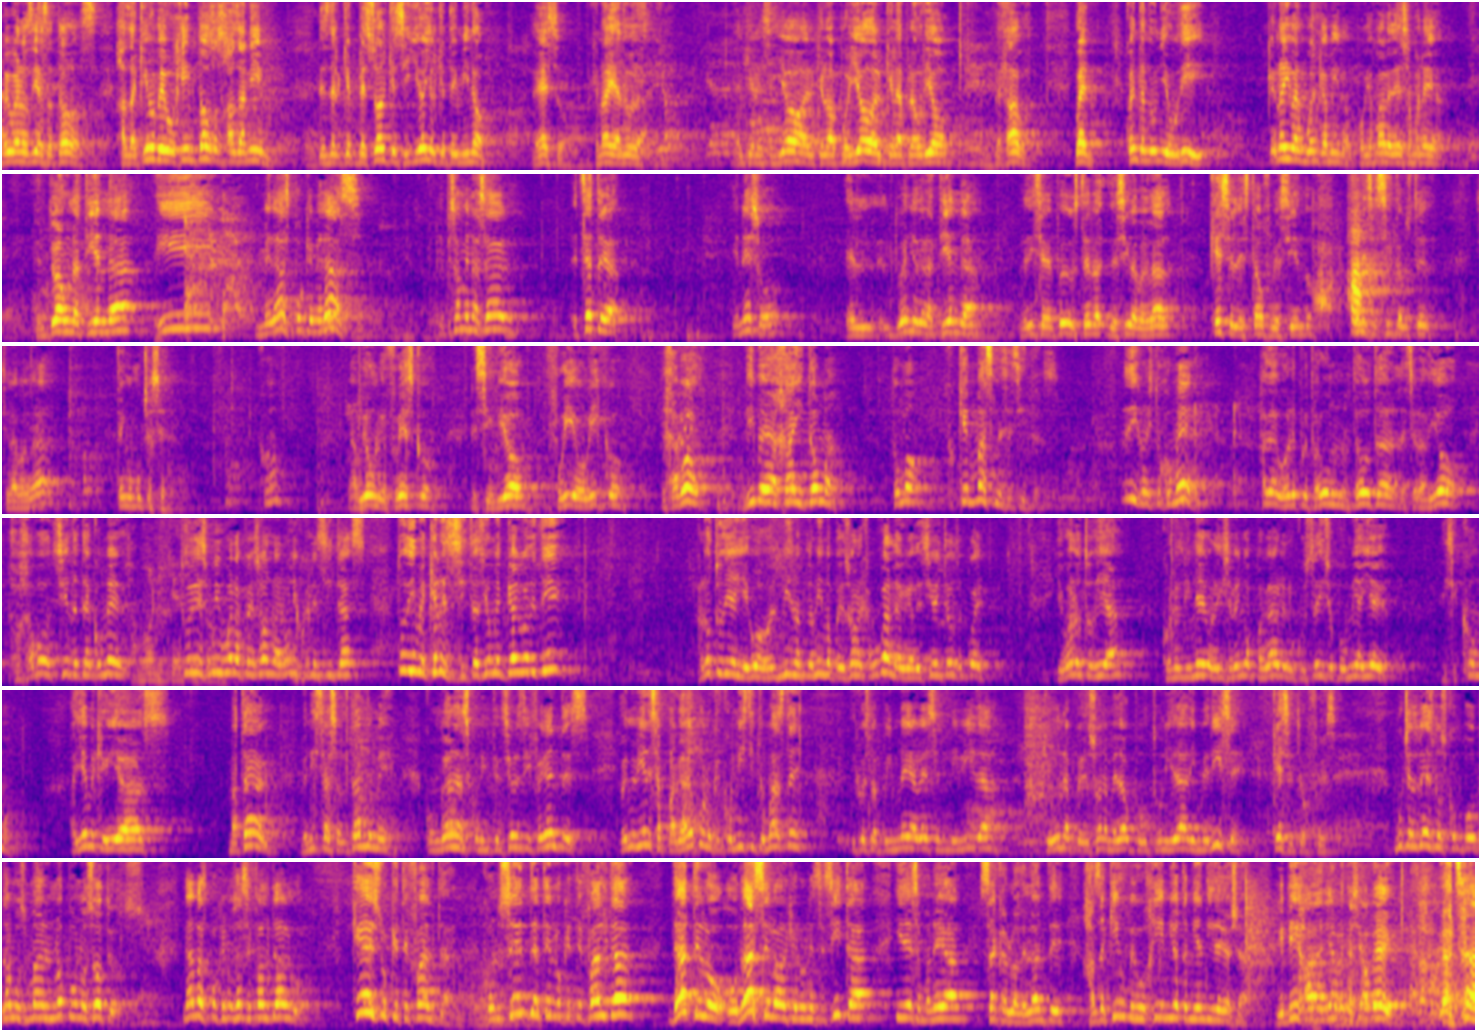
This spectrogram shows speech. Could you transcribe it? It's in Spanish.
Muy buenos días a todos. Hazakim Bebuchim, todos los Hazanim. Desde el que empezó, el que siguió y el que terminó. Eso, que no haya duda. El que le siguió, el que lo apoyó, el que le aplaudió. Bueno, cuentan de un yehudí que no iba en buen camino, por llamarle de esa manera. Entró a una tienda y me das porque me das. Empezó a amenazar, etcétera. Y en eso, el, el, dueño de la tienda le dice, ¿me puede usted decir la verdad? ¿Qué se le está ofreciendo? ¿Qué necesita usted? Dice, la verdad, tengo mucha sed. Dijo, le abrió un refresco, le sirvió frío, rico, jabón, dime ajá y toma. Tomó. Dijo, ¿qué más necesitas? Le dijo, necesito comer. le preparó una torta, le se la dio, Jajabot, siéntate a comer. Tú eres muy buena persona, lo único que necesitas, tú dime qué necesitas, yo me encargo de ti. Al otro día llegó el misma, la misma persona, Kabubal le agradeció y todo se fue. Llegó al otro día con el dinero, le dice, vengo a pagarle lo que usted hizo por mí ayer. Dice, ¿cómo? Ayer me querías matar, veniste asaltándome con ganas, con intenciones diferentes. Hoy me vienes a pagar por lo que comiste y tomaste. Dijo, es la primera vez en mi vida que una persona me da oportunidad y me dice, ¿qué se te ofrece? Muchas veces nos comportamos mal, no por nosotros, nada más porque nos hace falta algo. ¿Qué es lo que te falta? Concéntrate en lo que te falta, dátelo o dáselo al que lo necesita y de esa manera sácalo adelante. Hazakim Beguhim, yo también di de Gashá.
